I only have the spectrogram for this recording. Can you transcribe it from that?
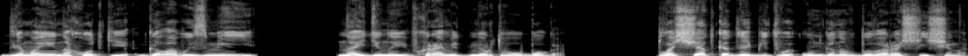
для моей находки головы змеи, найденной в храме мертвого бога. Площадка для битвы унганов была расчищена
